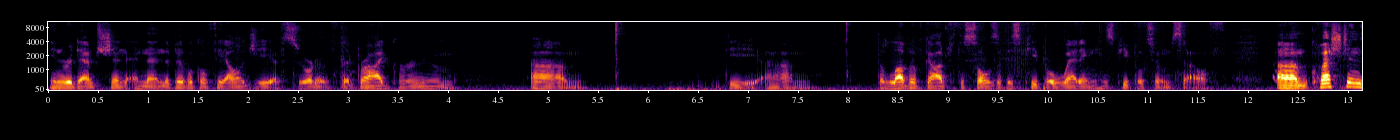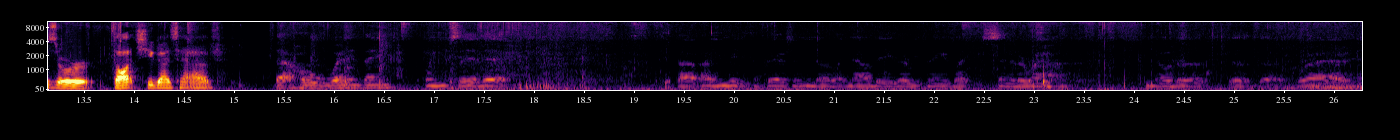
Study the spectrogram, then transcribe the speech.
in redemption and then the biblical theology of sort of the bridegroom um, the um, the love of God for the souls of his people, wedding his people to himself. Um, questions or thoughts you guys have? That whole wedding thing, when you said that, uh, you made a comparison, you know, like nowadays everything is like centered around, you know, the the, the bride and,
